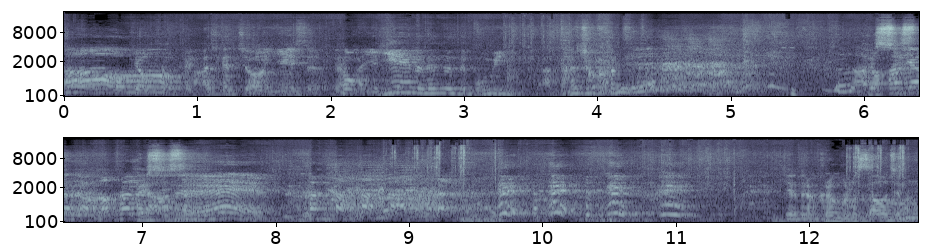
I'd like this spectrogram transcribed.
아, 오케이, 오케이, 오케이. 아시겠죠? 저 이해했어요. 형 이해는 했는데 몸이 안 따줄 것 같아 할 수 있어요. 할 수 있어요. 네. 얘들아 그런 걸로 싸우지 마.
